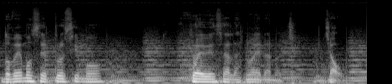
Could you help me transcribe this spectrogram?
Nos vemos el próximo jueves a las 9 de la noche. Chao.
